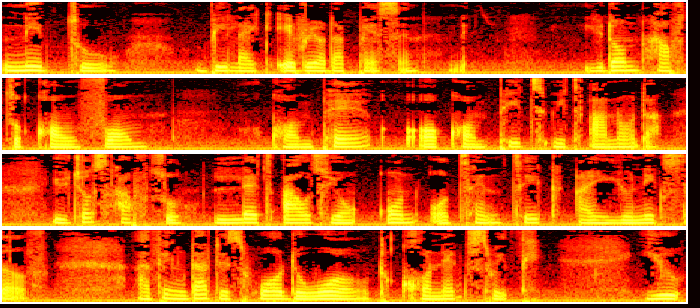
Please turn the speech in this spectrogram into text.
need to be like every other person. You don't have to conform compare or compete with another. You just have to let out your own authentic and unique self. I think that is what the world connects with. You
